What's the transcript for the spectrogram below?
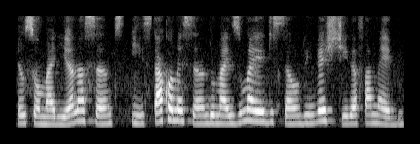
eu sou Mariana Santos e está começando mais uma edição do Investiga FAMEB.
